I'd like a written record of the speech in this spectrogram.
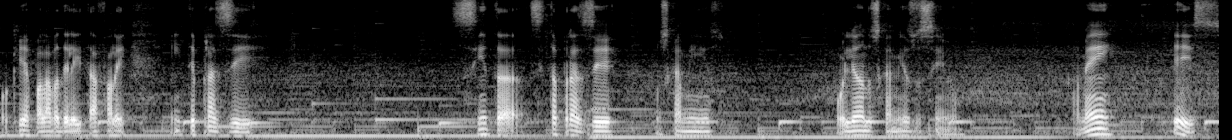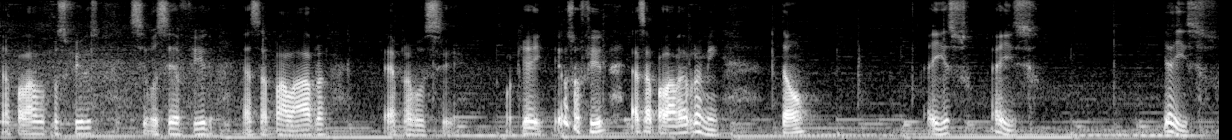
Ok? A palavra deleitar fala em ter prazer. Sinta, sinta prazer nos caminhos, olhando os caminhos do Senhor. Amém? E é isso. Essa é a palavra para os filhos. Se você é filho, essa palavra é para você. Ok? Eu sou filho, essa palavra é para mim. Então, é isso. É isso. E é isso.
